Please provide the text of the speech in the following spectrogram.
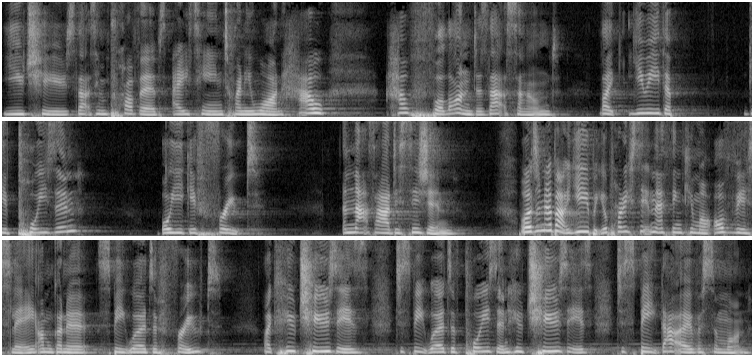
You choose. That's in Proverbs 18 21. How, how full on does that sound? Like you either give poison or you give fruit. And that's our decision. Well, I don't know about you, but you're probably sitting there thinking, well, obviously, I'm going to speak words of fruit. Like, who chooses to speak words of poison? Who chooses to speak that over someone?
